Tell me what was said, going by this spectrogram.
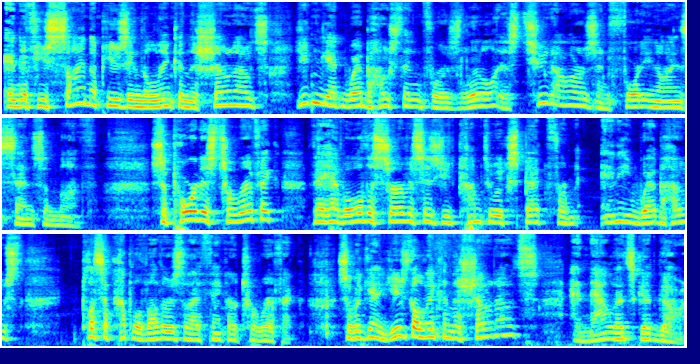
And if you sign up using the link in the show notes, you can get web hosting for as little as $2.49 a month. Support is terrific. They have all the services you'd come to expect from any web host, plus a couple of others that I think are terrific. So, again, use the link in the show notes, and now let's get going.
